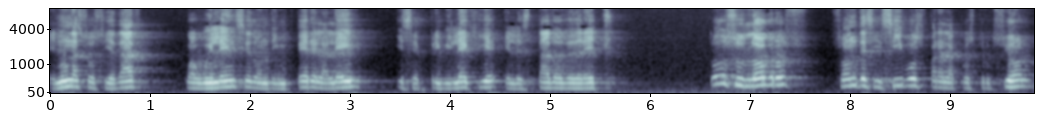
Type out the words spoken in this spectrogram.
en una sociedad coahuilense donde impere la ley y se privilegie el Estado de Derecho. Todos sus logros son decisivos para la construcción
